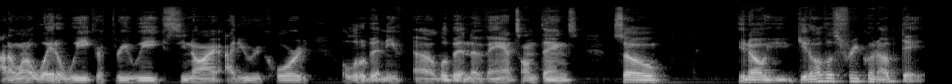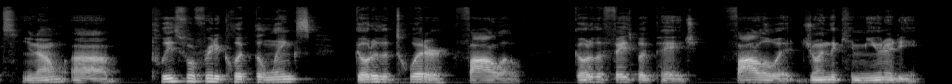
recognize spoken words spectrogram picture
I don't want to wait a week or three weeks. You know, I, I do record a little bit in uh, a little bit in advance on things so, you know, you get all those frequent updates, you know. Uh, please feel free to click the links, go to the Twitter, follow, go to the Facebook page, follow it, join the community,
